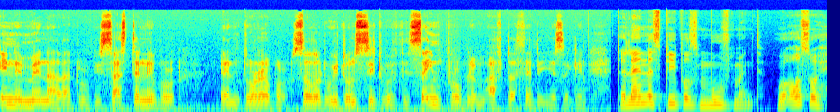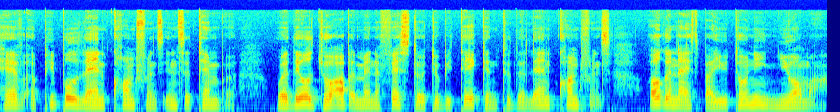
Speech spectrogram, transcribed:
in a manner that will be sustainable and durable so that we don't sit with the same problem after 30 years again. The Landless People's Movement will also have a People Land Conference in September where they will draw up a manifesto to be taken to the land conference organized by Utoni Nujoma.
